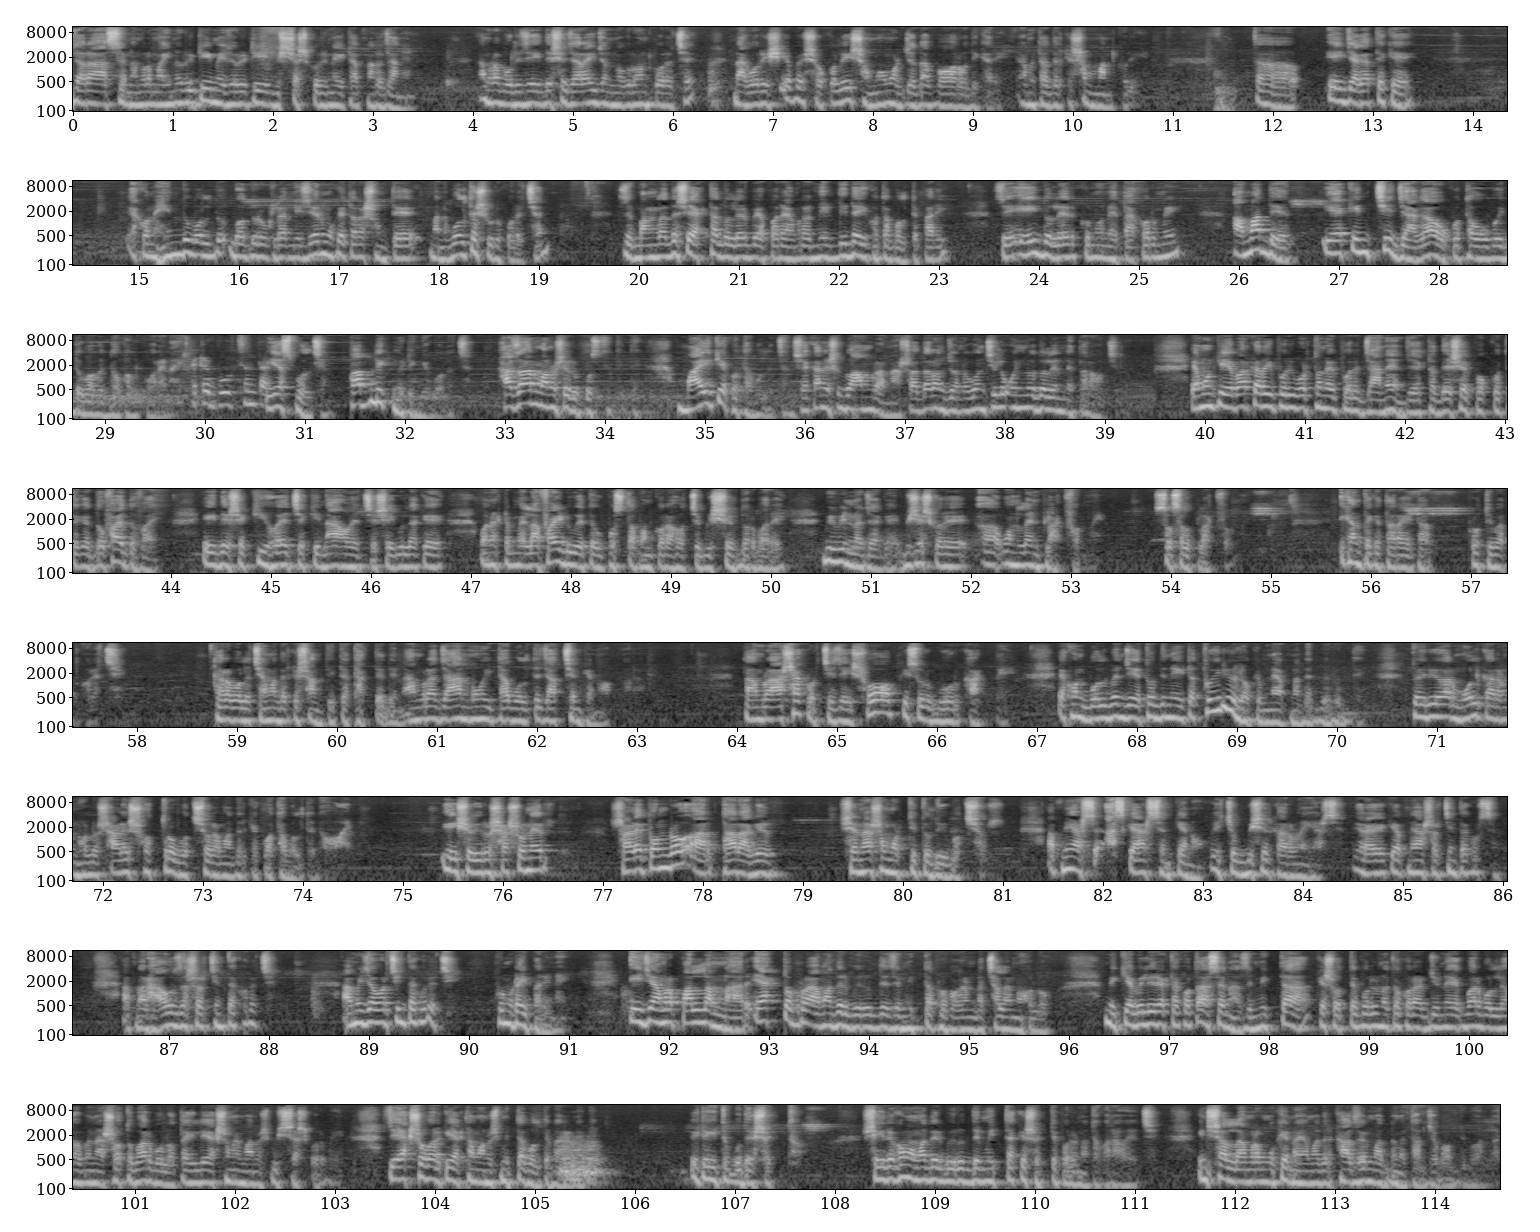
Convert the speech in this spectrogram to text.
যারা আছেন, আমরা মাইনরিটি মেজরিটি বিশ্বাস করি না, এটা আপনারা জানেন। আমরা বলি যে এই দেশে যারাই জন্মগ্রহণ করেছে নাগরিক হিসেবে সকলেই সমমর্যাদা পাওয়ার অধিকারী। আমি তাদেরকে সম্মান করি। তা এই জায়গা থেকে এখন হিন্দু বদরুকলা নিজের মুখে তারা শুনতে মানে বলতে শুরু করেছেন যে বাংলাদেশে একটা দলের ব্যাপারে আমরা নির্দ্বিধায় কথা বলতে পারি যে এই দলের কোনো নেতাকর্মী আমাদের এক ইঞ্চি জায়গাও কোথাও অবৈধভাবে দখল করে নাই। এটা বলছেন ইয়েস বলছেন। পাবলিক মিটিংয়ে বলেছেন। হাজার মানুষের উপস্থিতিতে। মাইকে কথা বলেছেন। সেখানে শুধু আমরা না, সাধারণ জনগণ ছিল, অন্য দলের নেতারাও ছিল। এমনকি এবারকার এই পরিবর্তনের পরে জানেন যে একটা দেশের পক্ষ থেকে দফায় দফায় এই দেশে কি হয়েছে, কি না হয়েছে, সেগুলাকে অনেকটা মেলাফাইড ওয়েতে উপস্থাপন করা হচ্ছে বিশ্বের দরবারে বিভিন্ন জায়গায়, বিশেষ করে অনলাইন প্ল্যাটফর্মে সোশ্যাল প্ল্যাটফর্মে এখান থেকে তারা এটা প্রতিবাদ করেছে। তারা বলেছে, আমাদেরকে শান্তিতে থাকতে দিন। আমরা যা নই তা বলতে যাচ্ছেন কেন আপনারা? তা আমরা আশা করছি যে সব কিছুর গোর কাটবে। এখন বলবেন যে এতদিনে এটা তৈরি হলো কেমনি আপনাদের বিরুদ্ধে? তৈরি হওয়ার মূল কারণ হলো সাড়ে সতেরো বৎসর আমাদেরকে কথা বলতে দেওয়া হয়নি। এই স্বৈর শাসনের সাড়ে পনেরো আর তার আগের সেনা সমর্থিত দুই বৎসর। আপনি আসছে, আজকে আসছেন কেন? এই চব্বিশের কারণেই আসছেন। এর আগে কি আপনি আসার চিন্তা করছেন? আপনার হাউস আসার চিন্তা করেছে? আমি যাওয়ার চিন্তা করেছি, কোনোটাই পারি নাই। এই যে আমরা পারলাম না, আর এক টপরা আমাদের বিরুদ্ধে যে মিথ্যা প্রপাগান্ডা চালানো হলো, মিকিয়াবেলির একটা কথা আছে না, যে মিথ্যাকে সত্যে পরিণত করার জন্য একবার বললে হবে না, শতবার বলো, তাইলে একসময় মানুষ বিশ্বাস করবে যে একশো বার কি একটা মানুষ মিথ্যা বলতে পারে নাকি? এটাই তো বোধহয় সত্য। সেই রকম আমাদের বিরুদ্ধে মিথ্যাকে সত্যে পরিণত করা হয়েছে। ইনশাল্লাহ আমরা মুখে নয়, আমাদের কাজের মাধ্যমে তার জবাব দিব আল্লাহ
